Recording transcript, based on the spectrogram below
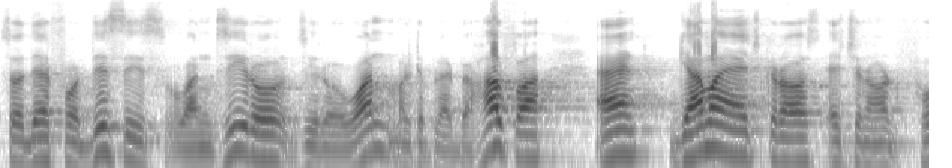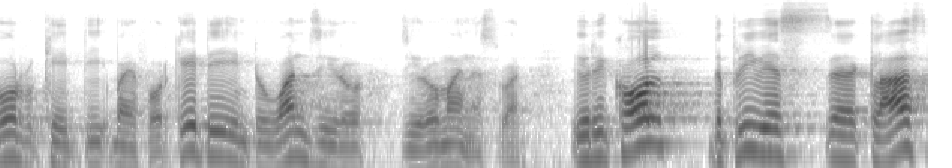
So therefore this is 1 0 0 1 multiplied by alpha and gamma h cross h naught 4 kt by 4 kt into 1 0 0 minus 1. You recall the previous uh, class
